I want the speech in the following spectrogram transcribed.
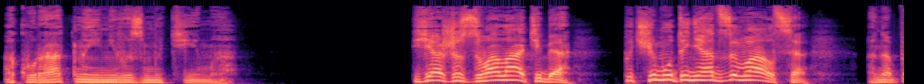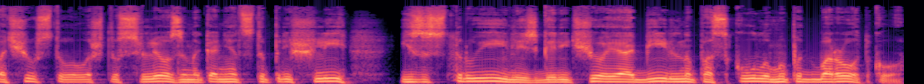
аккуратно и невозмутимо. «Я же звала тебя! Почему ты не отзывался?» Она почувствовала, что слезы наконец-то пришли и заструились горячо и обильно по скулам и подбородку.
